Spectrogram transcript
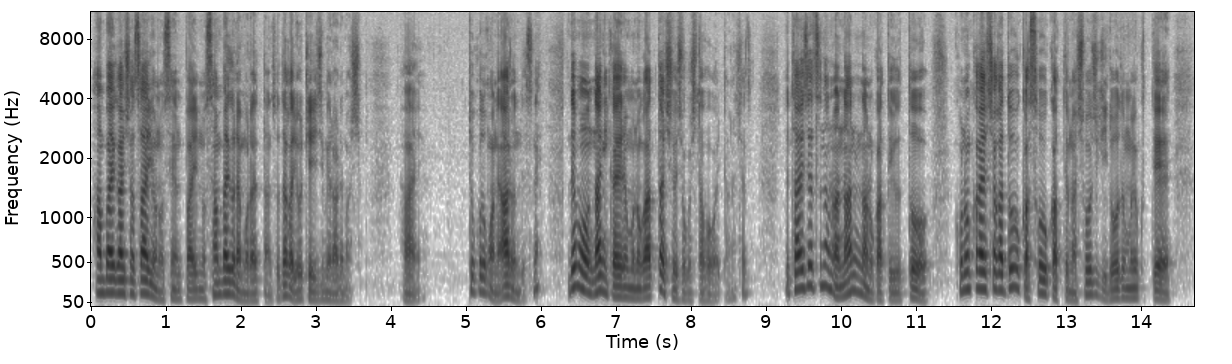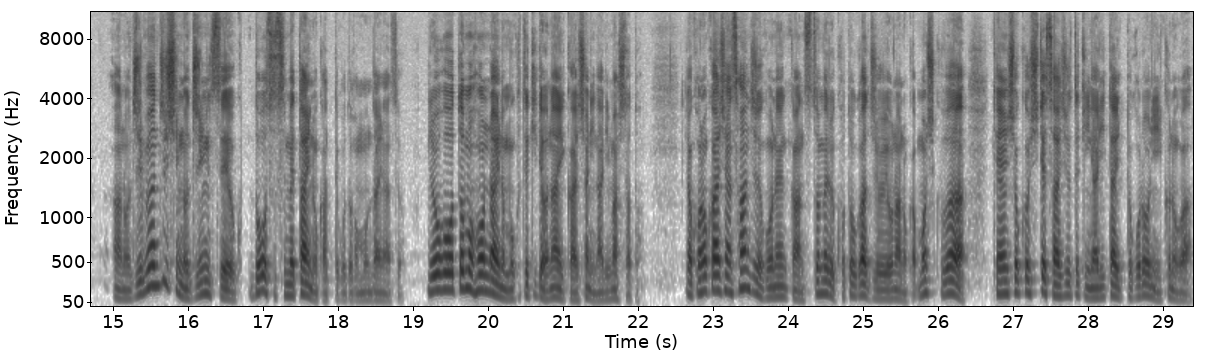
販売会社採用の先輩の3倍ぐらいもらえたんですよだから余計いじめられました。はい、ということがねあるんですね。でも何か得るものがあったら就職した方がいいって話です。で大切なのは何なのかというとこの会社がどうかそうかっていうのは正直どうでもよくてあの自分自身の人生をどう進めたいのかってことが問題なんですよ。両方とも本来の目的ではない会社になりましたと。じゃあこの会社に35年間勤めることが重要なのかもしくは転職して最終的になりたいところに行くのが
